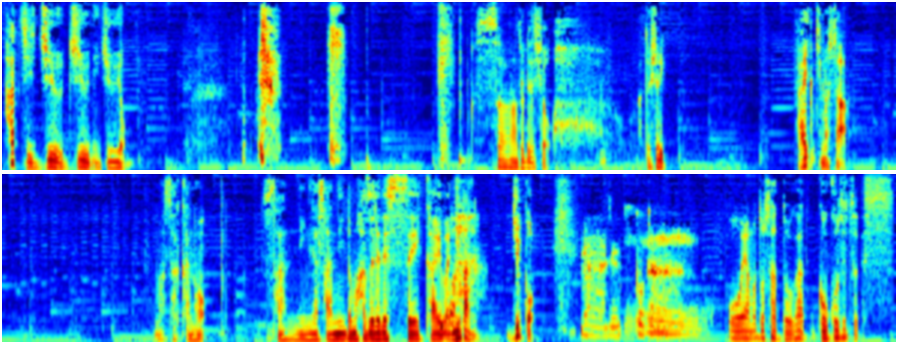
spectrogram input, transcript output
8、10、12、14。さあ、どれでしょう。あと一人。はい、来ました。まさかの、3人が3人とも外れです。正解は2番、10個。ああ、10個か。大山と佐藤が5個ずつです。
